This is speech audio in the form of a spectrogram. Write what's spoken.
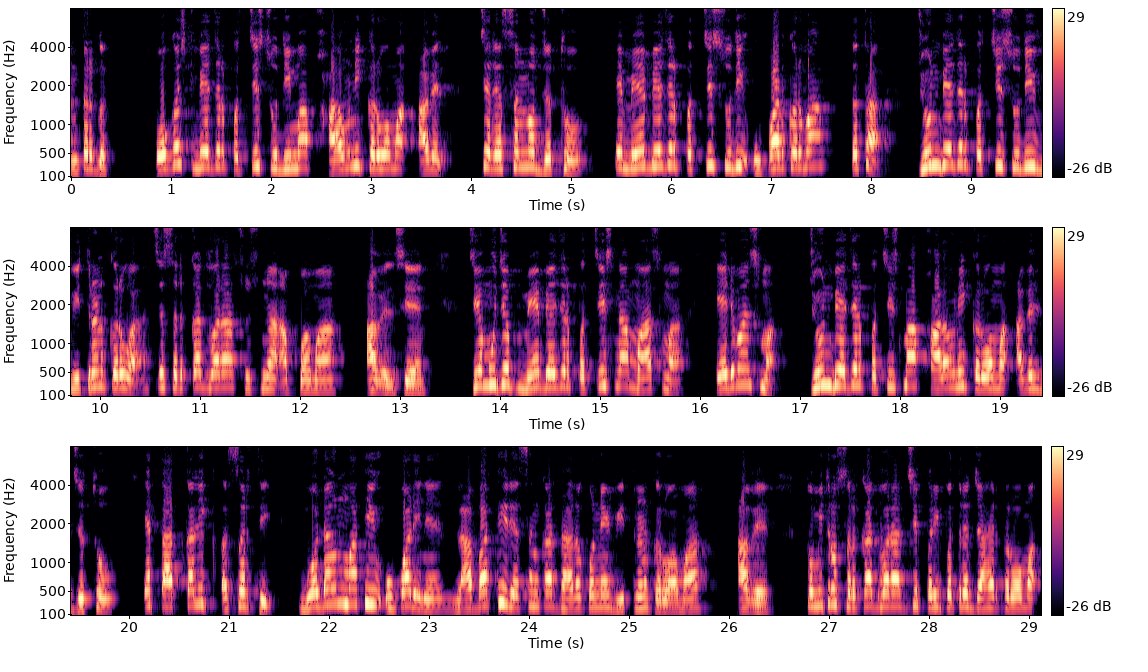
અંતર્ગત ઓગસ્ટ બે હજાર પચીસ સુધીમાં ફાળવણી કરવામાં આવેલ જે રેશનનો જથ્થો એ મે બે હજાર પચીસ સુધી ઉપાડ કરવા તથા જૂન બે હજાર પચીસ સુધી વિતરણ કરવા જે સરકાર દ્વારા સૂચના આપવામાં આવેલ છે. જે મુજબ મે બે હજાર પચીસના માસમાં એડવાન્સમાં જૂન બે હજાર પચીસમાં ફાળવણી કરવામાં આવેલ જથ્થો એ તાત્કાલિક અસરથી ગોડાઉનમાંથી ઉપાડીને લાભાર્થી રેશન કાર્ડ ધારકોને વિતરણ કરવામાં આવે. તો મિત્રો સરકાર દ્વારા જે પરિપત્ર જાહેર કરવામાં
